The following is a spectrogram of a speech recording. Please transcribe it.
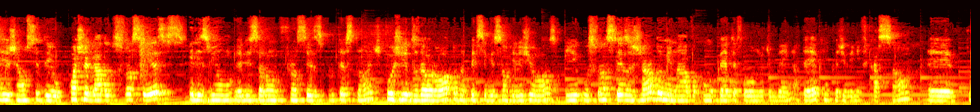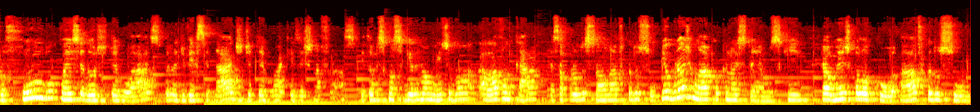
região se deu com a chegada dos franceses. Eles, vinham, eles eram franceses protestantes, fugidos da Europa, da perseguição religiosa, e os franceses já dominavam, como o Peter falou muito bem, a técnica de vinificação. É, profundo conhecedores de terroirs, pela diversidade de terroir que existe na França. Então, eles conseguiram realmente alavancar essa produção na África do Sul. E o grande marco que nós temos, que realmente colocou a África do Sul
